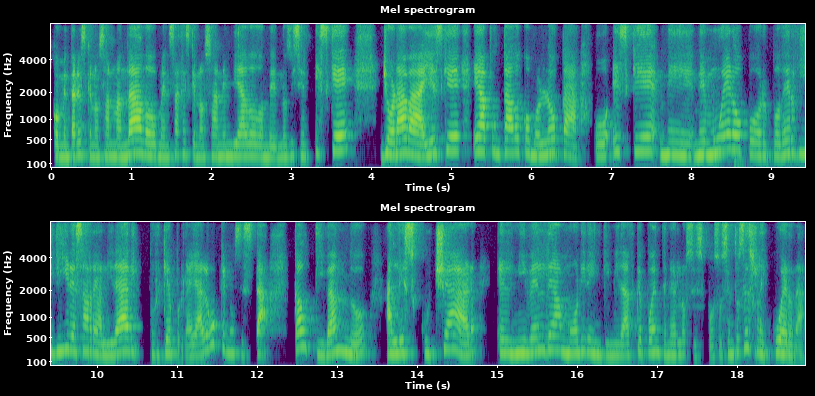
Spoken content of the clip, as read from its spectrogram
comentarios que nos han mandado, mensajes que nos han enviado donde nos dicen, es que lloraba y es que he apuntado como loca o es que me, me muero por poder vivir esa realidad. ¿Por qué? Porque hay algo que nos está cautivando al escuchar el nivel de amor y de intimidad que pueden tener los esposos. Entonces recuerda,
